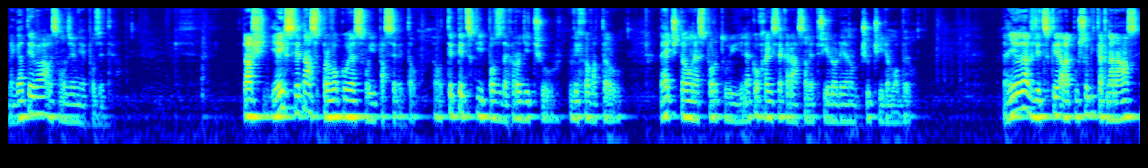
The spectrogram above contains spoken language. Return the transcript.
negativa, ale samozřejmě je pozitiva. Další. Jejich svět nás provokuje svojí pasivitou. Jo, typický povzdech rodičů, vychovatelů. Nečtou, nesportují, nekochají se krásami přírody, jenom čučí do mobilu. Není to tak vždycky, ale působí tak na nás.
